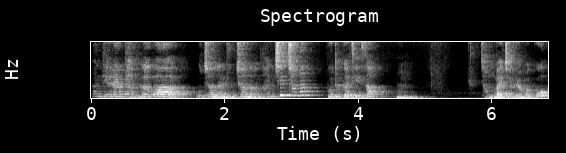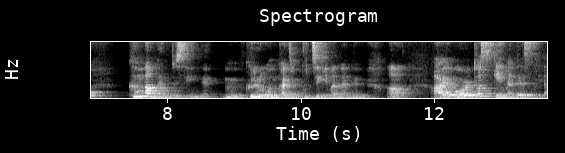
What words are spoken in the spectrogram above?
한 대략 단가가 5천 원, 6천 원, 한 7천 원 보드까지 해서 음, 정말 저렴하고 금방 만들 수 있는 음, 글루건 가지고 붙이기만 하는 어, 아이볼 토스 게임 만들었습니다.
